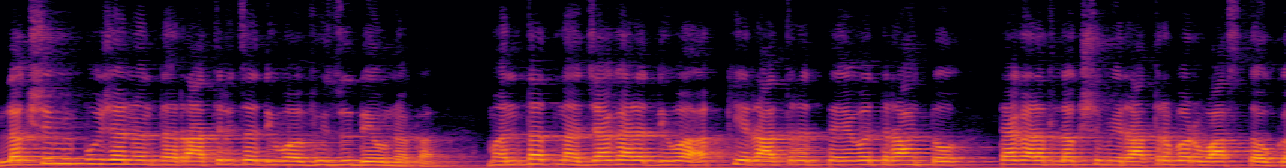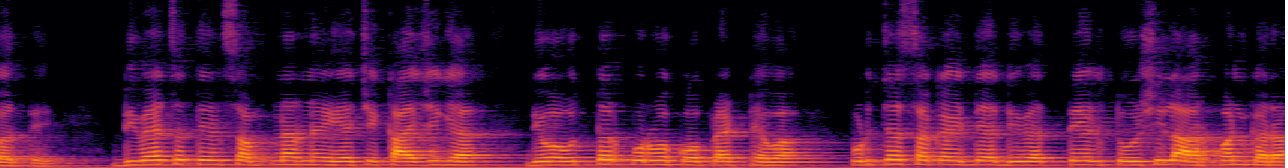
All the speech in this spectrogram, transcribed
लक्ष्मी पूजानंतर रात्रीचा दिवा भिजू देऊ नका. म्हणतात ना ज्या घरात दिवा अख्खी रात्र दैवत राहतो त्या घरात लक्ष्मी रात्रभर वास्तव करते. दिव्याचं तेल संपणार नाही याची काळजी घ्या. दिवा उत्तर पूर्व कोपऱ्यात ठेवा. पुढच्या सकाळी त्या दिव्यात तेल तुळशीला अर्पण करा.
